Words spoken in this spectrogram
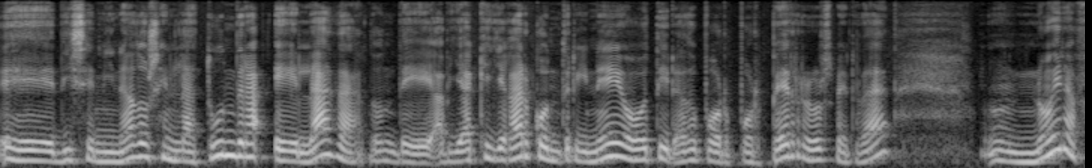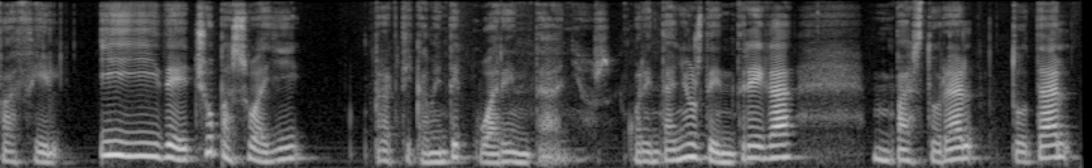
eh, diseminados en la tundra helada, donde había que llegar con trineo tirado por, por perros, ¿verdad? No era fácil. Y de hecho pasó allí prácticamente 40 años, 40 años de entrega pastoral total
